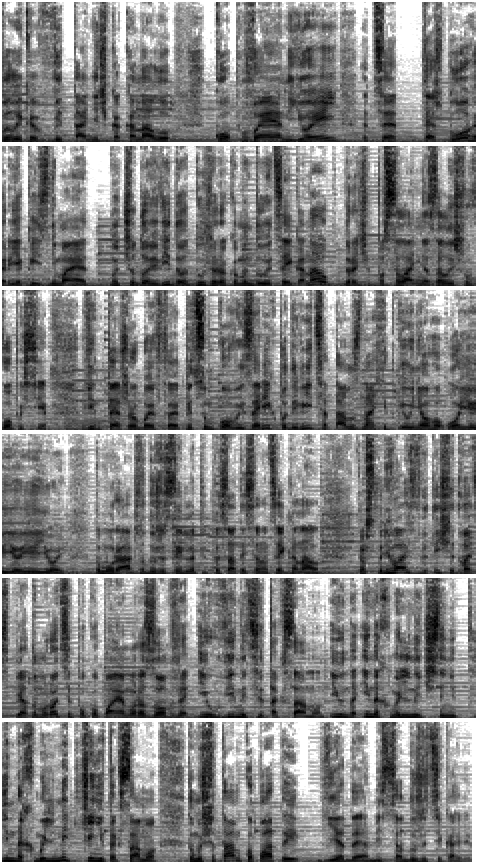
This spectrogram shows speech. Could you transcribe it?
велике вітаннячка каналу Коп VN.UA. Це теж блогер, який знімає ну чудові відео. Дуже рекомендую цей канал. До речі, посилання залишу в описі. Він теж робив е, підсумковий за рік. Подивіться, там знахідки у нього ой-ой-ой-ой. Тому раджу дуже сильно підписатися на цей канал. Тож сподіваюсь, в 2025 році покопаємо разом вже і у Вінниці так само, і на і на Хмельниччині, і на Хмельниччині так само, тому що там копати є де. Місця дуже цікаві.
